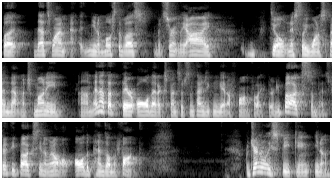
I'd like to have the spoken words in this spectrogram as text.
But that's why I'm, you know, most of us, but certainly I, don't necessarily want to spend that much money. Um, and not that they're all that expensive. Sometimes you can get a font for like 30 bucks, sometimes 50 bucks, you know, it all, all depends on the font. But generally speaking, you know,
